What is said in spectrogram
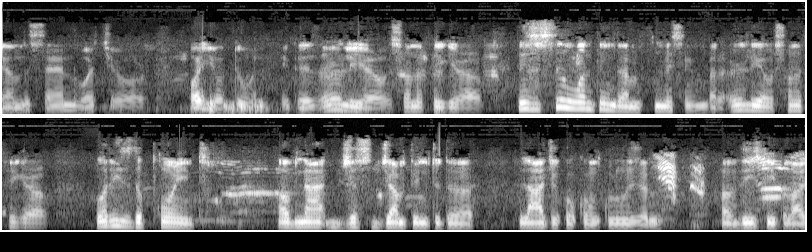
understand what you're what you're doing because earlier I was trying to figure out. There's still one thing that I'm missing, but earlier I was trying to figure out what is the point of not just jumping to the logical conclusion of these people are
